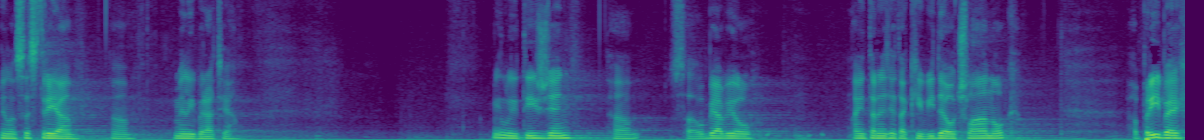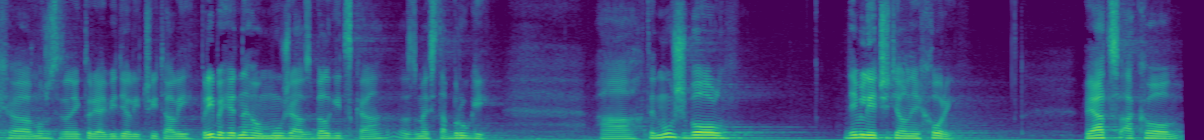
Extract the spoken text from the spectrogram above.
Milé sestry a, milí bratia, minulý týždeň sa objavil na internete taký videočlánok, príbeh, možno ste to niektorí aj videli, čítali, príbeh jedného muža z Belgicka, z mesta Brugy. A ten muž bol nevyliečiteľne chorý. Viac ako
